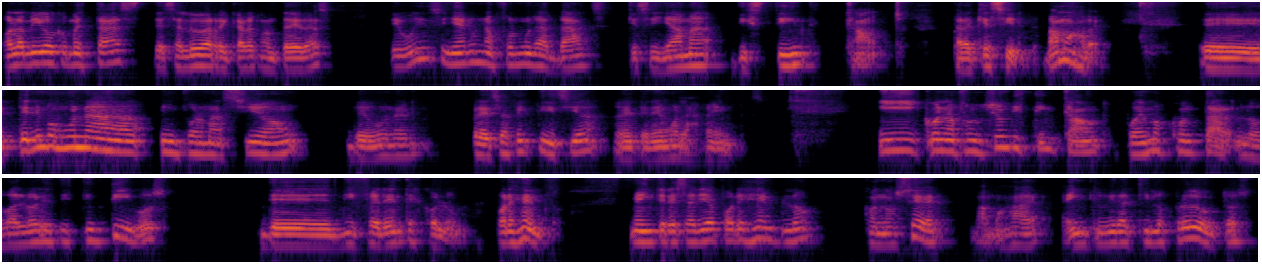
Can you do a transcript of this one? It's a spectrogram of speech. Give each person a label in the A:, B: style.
A: Hola amigo, ¿cómo estás? Te saluda Ricardo Contreras. Te voy a enseñar una fórmula DAX que se llama Distinct Count. ¿Para qué sirve? Vamos a ver. Eh, tenemos una información de una empresa ficticia donde tenemos las ventas. Y con la función Distinct Count podemos contar los valores distintivos de diferentes columnas. Por ejemplo, me interesaría, por ejemplo, conocer, vamos a incluir aquí los productos,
